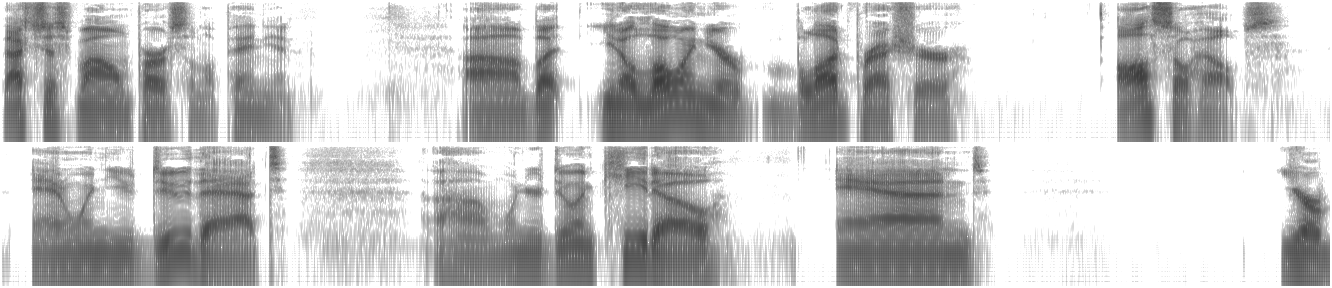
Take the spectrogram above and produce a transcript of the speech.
That's just my own personal opinion. Uh, but, you know, lowering your blood pressure also helps. And when you do that, um, when you're doing keto and your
